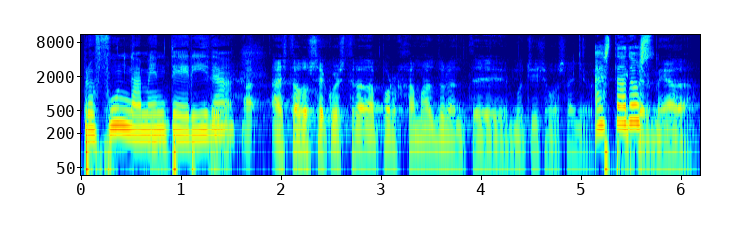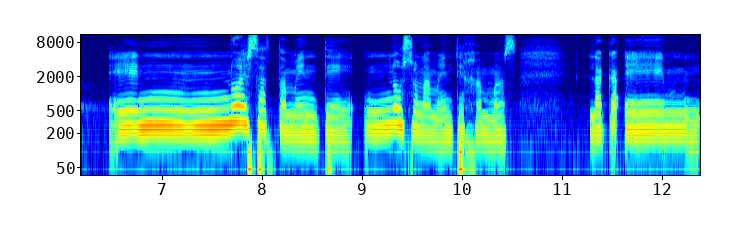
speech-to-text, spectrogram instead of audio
profundamente herida. ha, estado secuestrada por Hamas durante muchísimos años. Ha estado permeada. Eh, no exactamente, no solamente jamás. Em,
